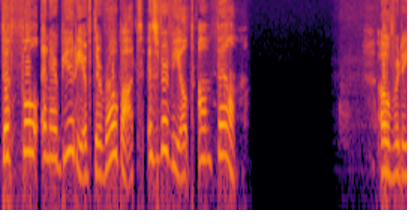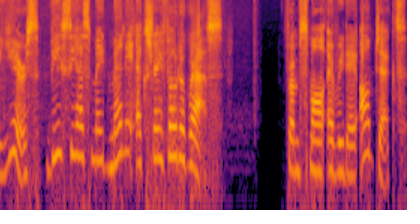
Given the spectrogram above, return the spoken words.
the full inner beauty of the robot is revealed on film. Over the years, Veasey has made many X-ray photographs, from small everyday objects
